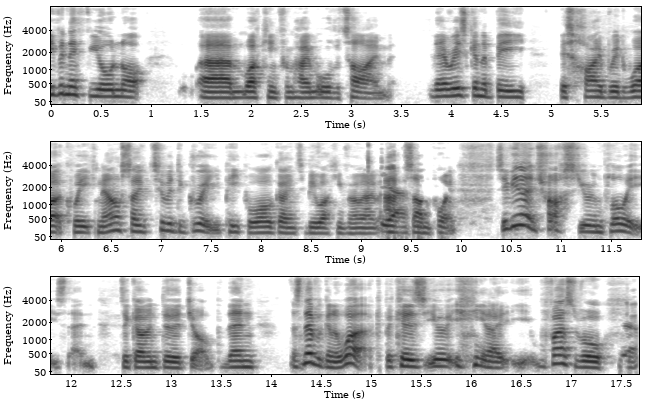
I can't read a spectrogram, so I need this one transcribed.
even if you're not um, working from home all the time there is going to be this hybrid work week now. So to a degree, people are going to be working from home yeah. at some point. So if you don't trust your employees then to go and do a job, then that's never going to work because you you know first of all yeah.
